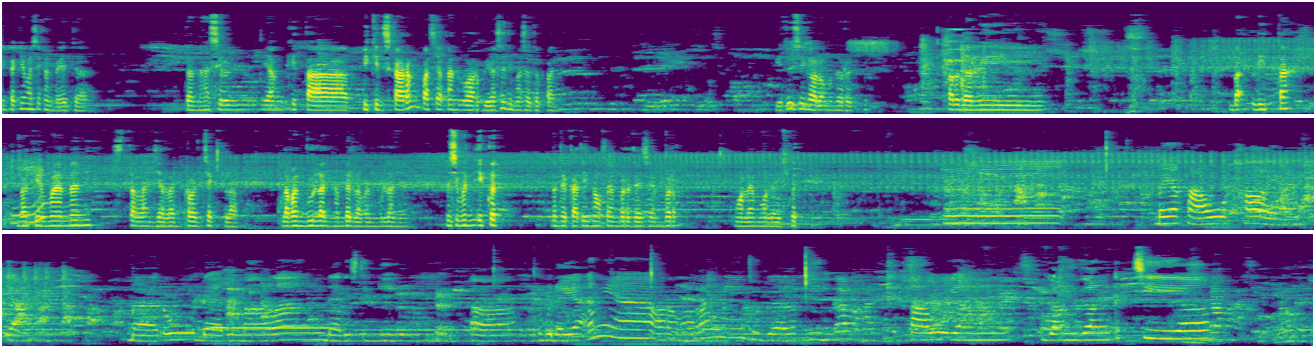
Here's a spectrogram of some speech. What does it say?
impactnya masih akan beda. Dan hasil yang kita bikin sekarang pasti akan luar biasa di masa depan. Itu sih kalau menurutku. Kalau dari Mbak Lita bagaimana nih setelah jalan project lah 8 bulan hampir 8 bulan ya. Meskipun ikut mendekati November Desember mulai-mulai ikut. Hmm, banyak tahu hal ya yang baru dari Malang dari segi eh, kebudayaannya orang-orangnya juga lebih tahu yang gang-gang kecil.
